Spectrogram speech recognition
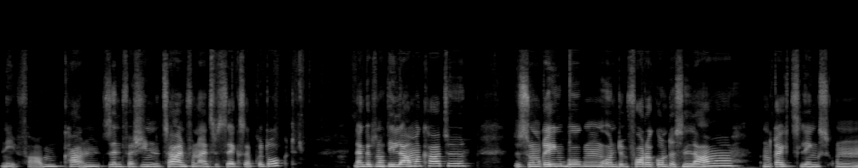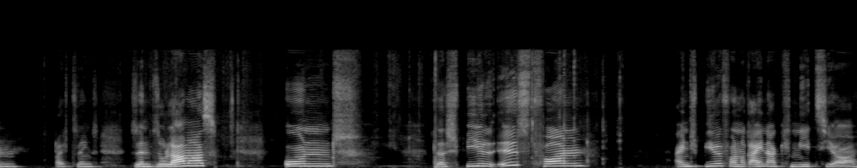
nee, Farbenkarten sind verschiedene Zahlen von 1 bis 6 abgedruckt. Dann gibt es noch die Lama-Karte. Das ist so ein Regenbogen und im Vordergrund ist ein Lama. Und rechts, links und rechts, links sind so Lamas. Und das Spiel ist von ein Spiel von Rainer Knizia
